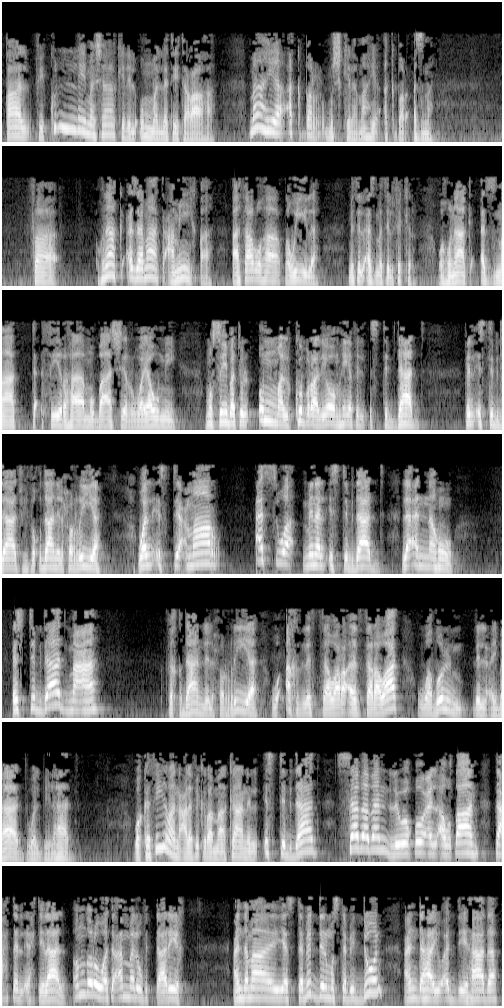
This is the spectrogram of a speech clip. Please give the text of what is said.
قال في كل مشاكل الأمة التي تراها ما هي أكبر مشكلة ما هي أكبر أزمة؟ فهناك أزمات عميقة آثارها طويلة مثل أزمة الفكر وهناك أزمات تأثيرها مباشر ويومي. مصيبة الأمة الكبرى اليوم هي في الاستبداد في الاستبداد في فقدان الحرية. والاستعمار أسوأ من الاستبداد لأنه استبداد مع فقدان للحرية وأخذ للثروات وظلم للعباد والبلاد. وكثيرا على فكرة ما كان الاستبداد سببا لوقوع الأوطان تحت الاحتلال. انظروا وتأملوا في التاريخ. عندما يستبد المستبدون عندها يؤدي هذا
